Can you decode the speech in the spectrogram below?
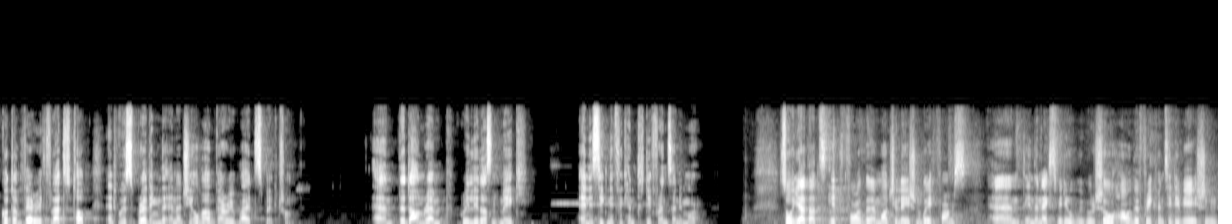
Got a very flat top and we're spreading the energy over a very wide spectrum. And the down ramp really doesn't make any significant difference anymore. So yeah, that's it for the modulation waveforms. And in the next video, we will show how the frequency deviation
